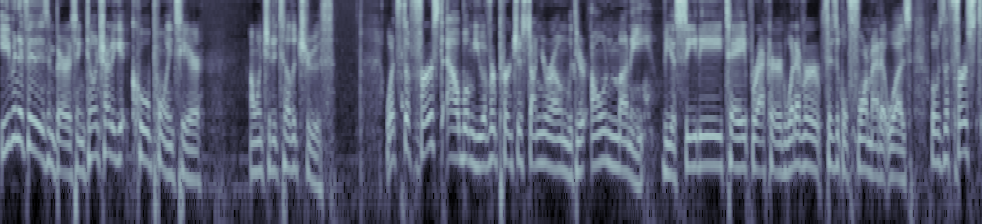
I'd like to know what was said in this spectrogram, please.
even if it is embarrassing, don't try to get cool points here. I want you to tell the truth. What's the first album you ever purchased on your own with your own money via CD, tape, record, whatever physical format it was? What was the first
